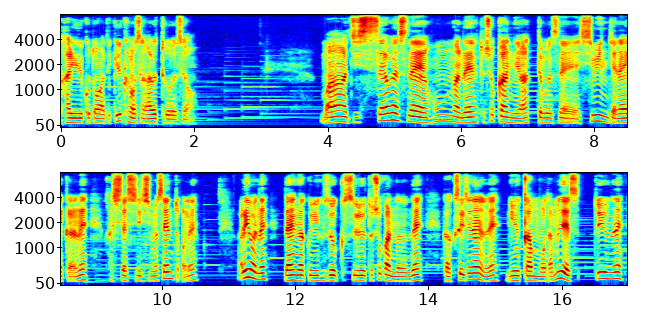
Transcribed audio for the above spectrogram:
借りることができる可能性があるってことですよ。まあ、実際はですね、本がね、図書館にあってもですね、市民じゃないからね、貸し出ししませんとかね、あるいはね、大学に付属する図書館なので、学生じゃないので、ね、入館もダメです。というね、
